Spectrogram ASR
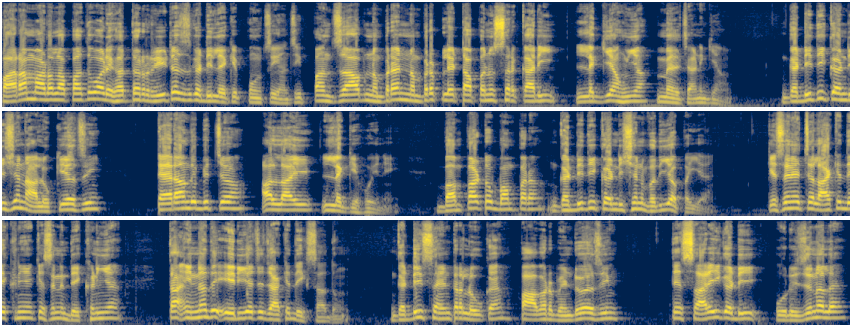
12 ਮਾਡਲ ਆਪਾਂ ਤੁਹਾਡੇ ਖਾਤਰ ਰੀਟਸ ਗੱਡੀ ਲੈ ਕੇ ਪਹੁੰਚੇ ਹਾਂ ਜੀ। ਪੰਜਾਬ ਨੰਬਰ ਹੈ ਨੰਬਰ ਪਲੇਟ ਆਪਾਂ ਨੂੰ ਸਰਕਾਰੀ ਲੱਗੀਆਂ ਹੋਈਆਂ ਮਿਲ ਜਾਣਗੀਆਂ। ਗੱਡੀ ਦੀ ਕੰਡੀਸ਼ਨ ਆ ਲੁਕੀ ਹੈ ਜੀ। ਟਾਇਰਾਂ ਦੇ ਵਿੱਚ ਅਲਾਈ ਲੱਗੇ ਹੋਏ ਨੇ। ਬੰਪਰ ਟੂ ਬੰਪਰ ਗੱਡੀ ਦੀ ਕੰਡੀਸ਼ਨ ਵਧੀਆ ਪਈ ਹੈ। ਕਿਸੇ ਨੇ ਚਲਾ ਕੇ ਦੇਖਣੀ ਹੈ, ਕਿਸੇ ਨੇ ਦੇਖਣੀ ਹੈ, ਤਾਂ ਇਹਨਾਂ ਦੇ ਏਰੀਆ 'ਚ ਜਾ ਕੇ ਦੇਖ ਸਕਦੇ ਹੋ। ਗੱਡੀ ਸੈਂਟਰ ਲੋਕ ਹੈ ਪਾਵਰ ਵਿੰਡੋ ਹੈ ਜੀ, ਤੇ ਸਾਰੀ ਗੱਡੀ ਓਰੀਜਨਲ ਹੈ,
